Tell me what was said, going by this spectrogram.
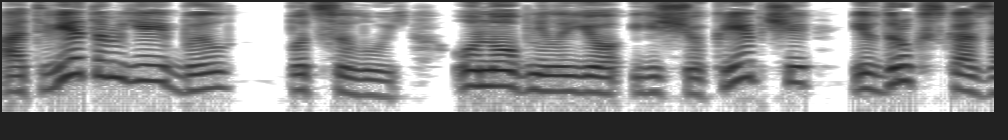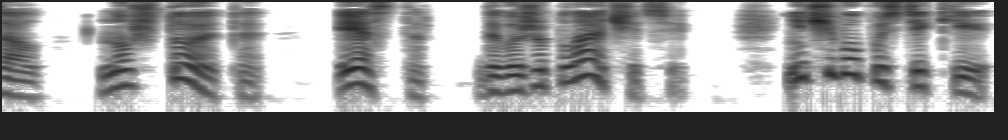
Ответом ей был поцелуй. Он обнял ее еще крепче и вдруг сказал, «Но что это? Эстер, да вы же плачете!» «Ничего, пустяки,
